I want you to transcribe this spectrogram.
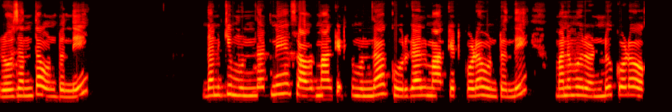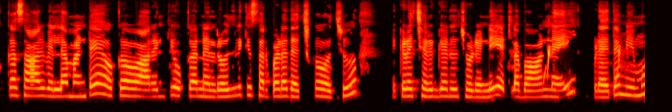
రోజంతా ఉంటుంది. దానికి ముందటనే ఫ్లవర్ మార్కెట్కి ముంద కూరగాయల మార్కెట్ కూడా ఉంటుంది. మనము రెండు కూడా ఒక్కసారి వెళ్ళామంటే ఒక వారంకి ఒక నెల రోజులకి సరిపడా తెచ్చుకోవచ్చు. ఇక్కడ చెరుగడ్డలు చూడండి ఎట్లా బాగున్నాయి. ఇప్పుడైతే మేము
